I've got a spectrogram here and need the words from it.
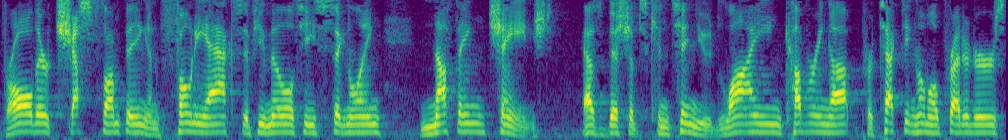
For all their chest thumping and phony acts of humility signaling, nothing changed as bishops continued lying, covering up, protecting homo predators,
